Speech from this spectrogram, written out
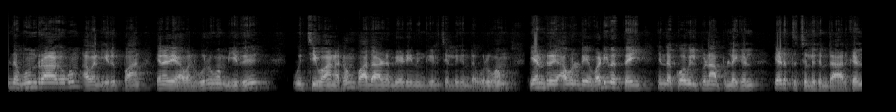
இந்த மூன்றாகவும் அவன் இருப்பான். எனவே அவன் உருவம் இது. உச்சி வானகம் பாதாளம் ஏடினும் கீழ் செல்லுகின்ற உருவம் என்று அவனுடைய வடிவத்தை இந்த கோவில் பிணாப்பிள்ளைகள் எடுத்துச் சொல்லுகின்றார்கள்.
